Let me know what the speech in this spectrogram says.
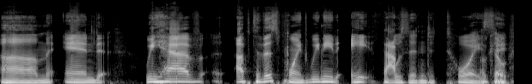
Um, and we have up to this point, we need eight thousand toys. Okay. So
